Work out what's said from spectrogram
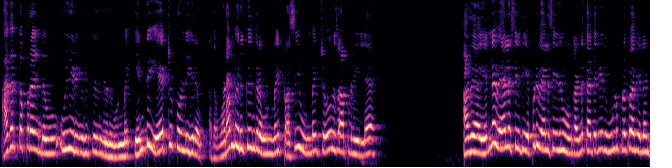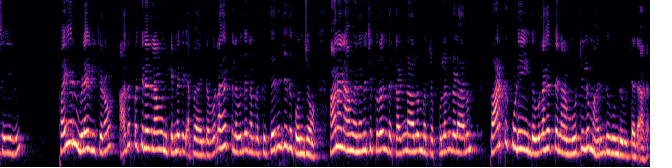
அதற்கப்புறம் இந்த உ- உயிர் இருக்குங்கிறது உண்மை. என்று ஏற்றுக்கொள்ளுகிற அந்த உடம்பு இருக்குங்கிற உண்மை பசி உண்மை சோறு சாப்பிட்றீல்ல அது என்ன வேலை செய்யுது எப்படி வேலை செய்யுதுன்னு உன் கண்ணுக்காக தெரியுது உள்ளுக்குள்ளே போய் அது எல்லாம் செய்யுது. பயிர் விளைவிக்கிறோம் அதை பற்றினதுலாம் உனக்கு என்ன தெரியும்? அப்போ இந்த உலகத்தில் வந்து நம்மளுக்கு தெரிஞ்சது கொஞ்சம். ஆனால் நாம் நினச்சிக்கிறோம் இந்த கண்ணாலும் மற்ற புலன்களாலும் பார்க்கக்கூடிய இந்த உலகத்தை நாம் முற்றிலும் அறிந்து கொண்டு விட்டதாக.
